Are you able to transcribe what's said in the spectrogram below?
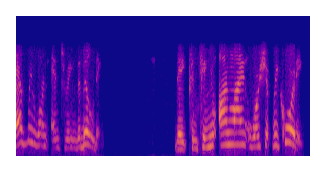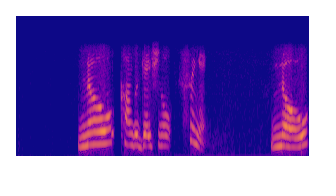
everyone entering the building. They continue online worship recording. No congregational singing. No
